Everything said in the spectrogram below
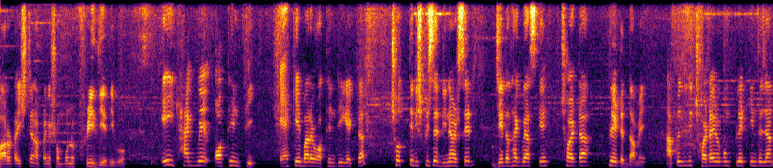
বারোটা স্ট্যান্ড আপনাকে সম্পূর্ণ ফ্রি দিয়ে দিব। এই থাকবে অথেন্টিক একেবারে অথেন্টিক একটা ছত্রিশ পিসের ডিনার সেট যেটা থাকবে আজকে ছয়টা প্লেটের দামে। আপনি যদি ছয়টা এরকম প্লেট কিনতে যান,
